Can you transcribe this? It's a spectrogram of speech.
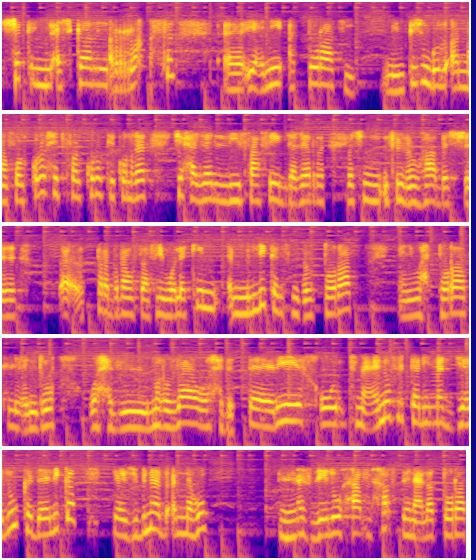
شكل من اشكال الرقص يعني التراثي. ما يمكنش نقولوا أن فولكلور حيت فولكلور كيكون غير شي حاجة اللي صافي غير باش نسمعوها باش آه، وصافي. ولكن ملي كنسمعوا التراث يعني واحد التراث اللي عنده واحد المغزى واحد التاريخ ونتمعنوا في الكلمات ديالو كذلك كيعجبنا بأنه الناس ديالو محافظين على التراث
